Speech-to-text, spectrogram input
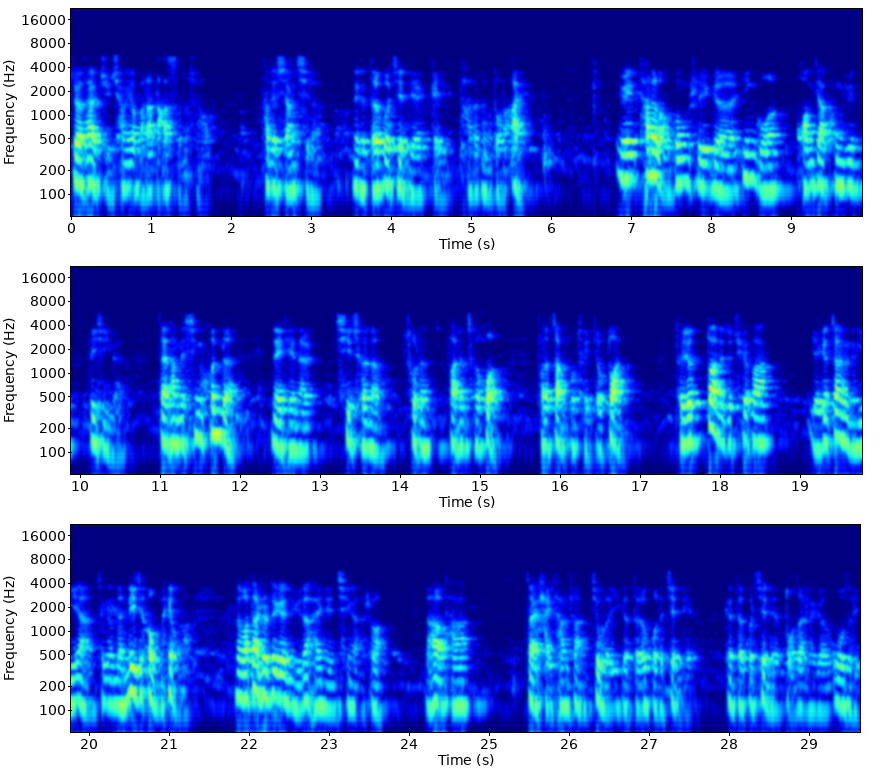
最后她要举枪要把他打死的时候，她就想起了那个德国间谍给她的那么多的爱。因为她的老公是一个英国皇家空军飞行员，在他们新婚的那天呢，汽车呢出生发生车祸了，她的丈夫腿就断了，腿就断了就缺乏，也跟张永霖一样，这个能力就没有了。那么但是这个女的还年轻啊，是吧？然后她在海滩上救了一个德国的间谍，跟德国的间谍躲在那个屋子里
